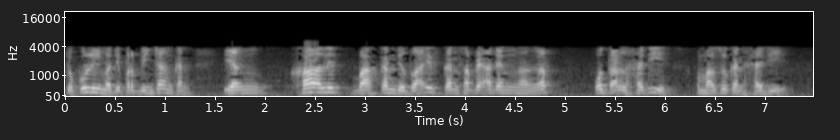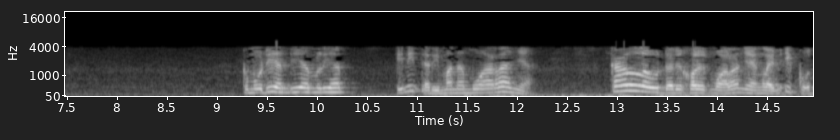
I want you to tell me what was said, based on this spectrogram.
lima diperbincangkan. Yang Khalid bahkan didaifkan sampai ada yang menganggap al hadis, memasukkan hadis. Kemudian dia melihat ini dari mana muaranya. Kalau dari Khalid muaranya yang lain ikut,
